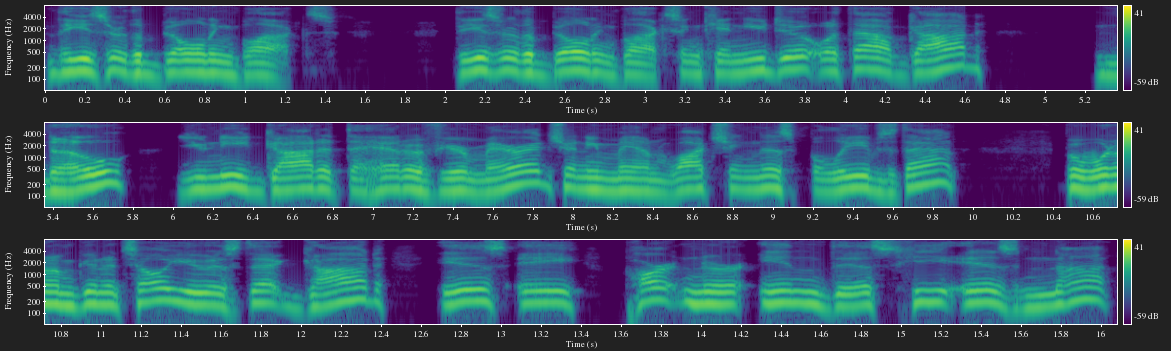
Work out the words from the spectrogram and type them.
These are the building blocks. These are the building blocks. And can you do it without God? No. You need God at the head of your marriage. Any man watching this believes that. But what I'm going to tell you is that God is a partner in this. He is not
